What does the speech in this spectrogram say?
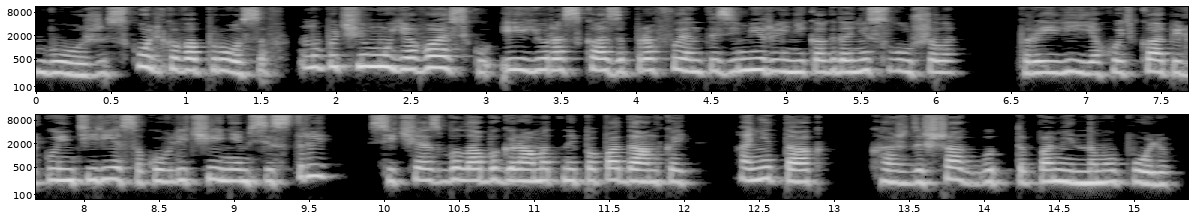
Боже, сколько вопросов! Ну почему я Ваську и ее рассказы про фэнтези миры никогда не слушала? Прояви я хоть капельку интереса к увлечениям сестры, сейчас была бы грамотной попаданкой, а не так, каждый шаг будто по минному полю.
